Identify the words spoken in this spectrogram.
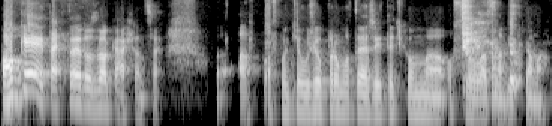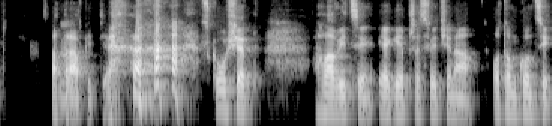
OK, tak to je dost velká šance. A aspoň tě můžou promotéři teď oslovovat s nabídkama a trápit tě. Zkoušet hlavici, jak je přesvědčená o tom konci.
